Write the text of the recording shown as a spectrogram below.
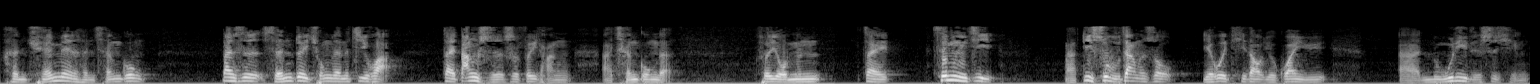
很全面、很成功。但是神对穷人的计划在当时是非常啊成功的，所以我们在生命记。啊，第十五章的时候也会提到有关于啊奴隶的事情，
